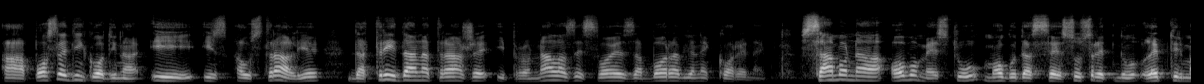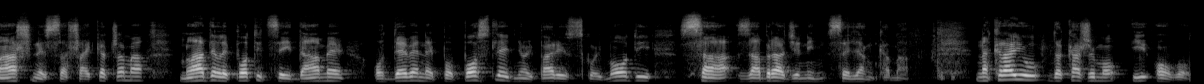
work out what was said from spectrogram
a poslednjih godina i iz Australije da tri dana traže i pronalaze svoje zaboravljene korene. Samo na ovom mestu mogu da se susretnu leptir mašne sa šajkačama, mlade lepotice i dame odevene po posljednjoj parijskoj modi sa zabrađenim seljankama. Na kraju da kažemo i ovo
